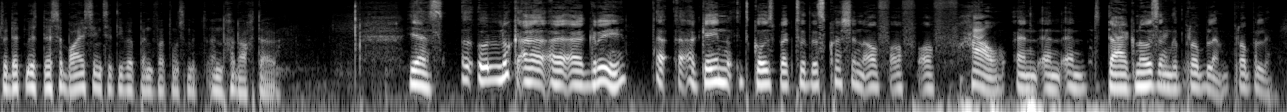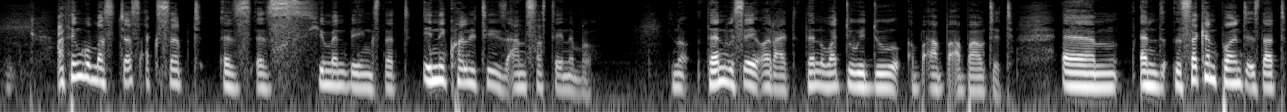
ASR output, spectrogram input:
So dit is dis 'n baie sensitiewe punt wat ons moet in gedagte hou. Yes. Uh, uh, look, I, I agree. Uh, uh, again, it goes back to this question of, of, of how and, and, and diagnosing exactly. the problem properly. I think we must just accept as, as human beings that inequality is unsustainable. You know, then we say, all right, then what do we do ab- ab- about it? Um, and the second point is that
